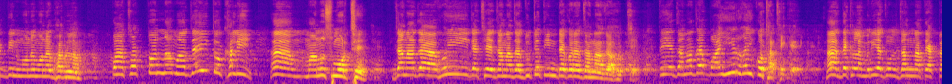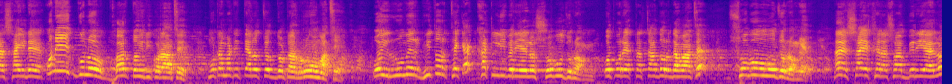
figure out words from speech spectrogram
একদিন মনে মনে ভাবলাম পাঁচ অক্টর নামাজেই তো খালি হ্যাঁ, মানুষ মরছে। জানাজা হয়ে গেছে জানাজা দুটো তিনটে করে জানাজা হচ্ছে। তো এ জানাজা বাহির হয় কোথা থেকে? হ্যাঁ দেখলাম রিয়াজুল জান্নাতে একটা সাইডে অনেকগুলো ঘর তৈরি করা আছে। মোটামুটি তেরো চোদ্দটা রুম আছে। ওই রুমের ভিতর থেকে খাটলি বেরিয়ে এলো সবুজ রং। ওপরে একটা চাদর দেওয়া আছে। সবুজ রঙের। হ্যাঁ শায়েখেরা সব বেরিয়ে এলো,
